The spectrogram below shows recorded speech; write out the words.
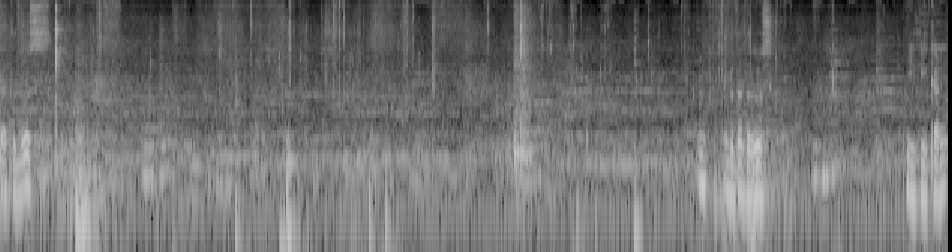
Batata doce. Hum, é batata doce. E aqui carne.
